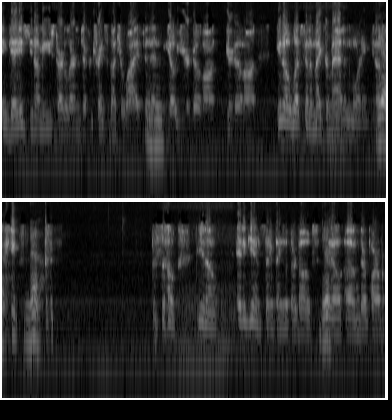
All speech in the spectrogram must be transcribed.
engaged, you know, I mean, you started learning different traits about your wife, and then Mhm. you know, year goes on, year goes on. You know what's going to make her mad in the morning. You know, Yeah. I mean? Yeah. So, you know, and again, same thing with our dogs. Yeah. You know, um, they're part of our,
